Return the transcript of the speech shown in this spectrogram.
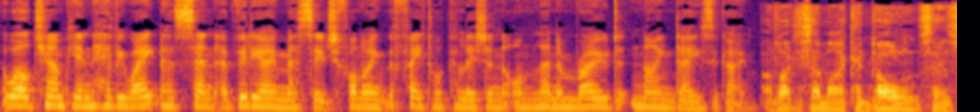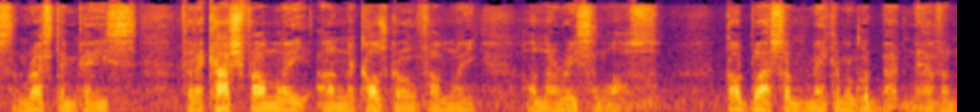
The world champion heavyweight has sent a video message following the fatal collision on Lenham Road nine days ago. I'd like to send my condolences and rest in peace to the Cash family and the Cosgrove family on their recent loss. God bless them, make them a good bed in heaven.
